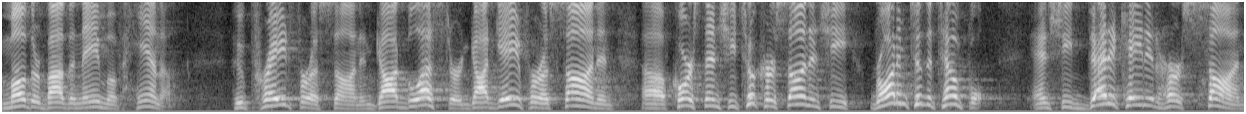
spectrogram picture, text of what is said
mother by the name of Hannah who prayed for a son, and God blessed her, and God gave her a son. And uh, of course, then she took her son and she brought him to the temple, and she dedicated her son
